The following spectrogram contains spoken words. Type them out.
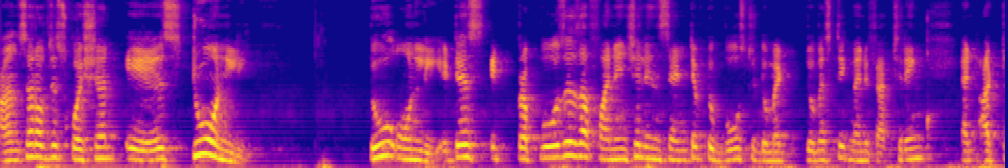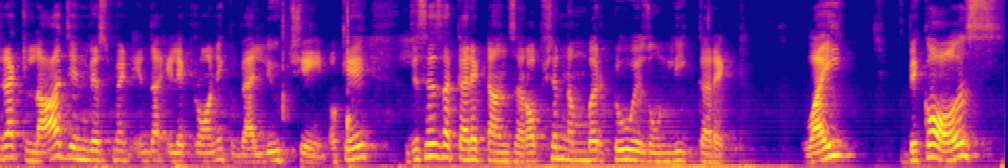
answer of this question is two only two only. It is it proposes a financial incentive to boost domestic manufacturing and attract large investment in the electronic value chain. Okay? This is the correct answer. Option number 2 is only correct. Why? Because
